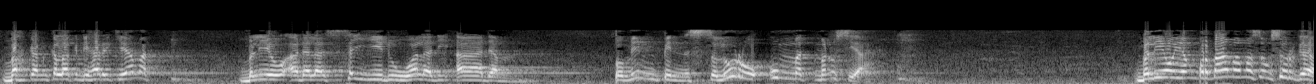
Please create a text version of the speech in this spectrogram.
Bahkan kelak di hari kiamat Beliau adalah Sayyidu Waladi Adam Pemimpin seluruh umat manusia. Beliau yang pertama masuk surga.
